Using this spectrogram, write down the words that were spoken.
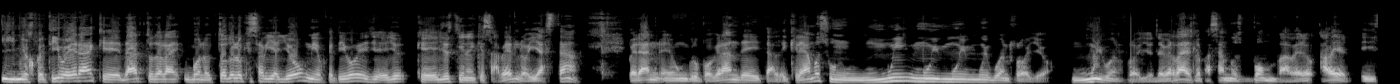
Y mi objetivo era que dar toda bueno, todo lo que sabía yo, mi objetivo es que ellos tienen que saberlo y ya está. Eran un grupo grande y tal. Y creamos un muy, muy, muy, muy buen rollo. Muy buen rollo. De verdad, es lo pasamos bomba. A ver, a ver, y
